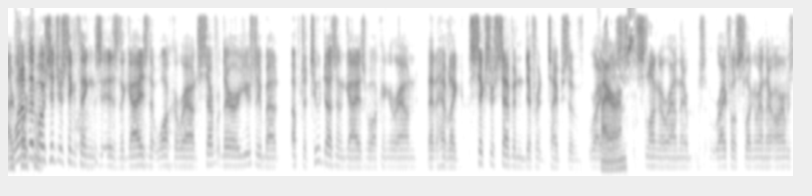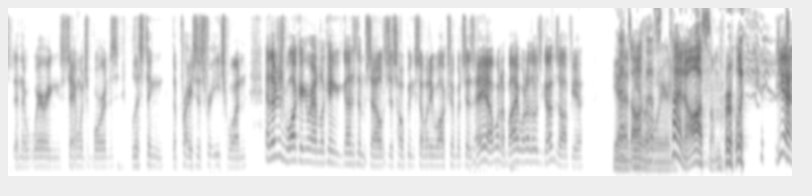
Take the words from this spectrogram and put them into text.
One of the most interesting things is the guys that walk around. Several there are usually about up to two dozen guys walking around that have like six or seven different types of rifles Firearms. slung around their rifles slung around their arms, and they're wearing sandwich boards listing the prices for each one. And they're just walking around looking at guns themselves, just hoping somebody walks up and says, "Hey, I want to buy one of those guns off you." Yeah, that's that'd aw- that's weird. kind of awesome really Yeah,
